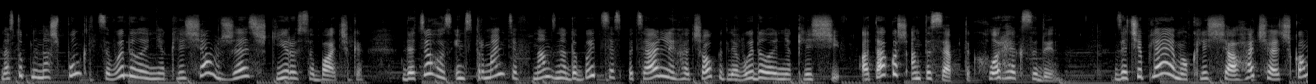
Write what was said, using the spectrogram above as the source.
Наступний наш пункт це видалення кліща вже з шкіри собачки. Для цього з інструментів нам знадобиться спеціальний гачок для видалення кліщів, а також антисептик хлоргексидин. Зачіпляємо кліща гачечком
